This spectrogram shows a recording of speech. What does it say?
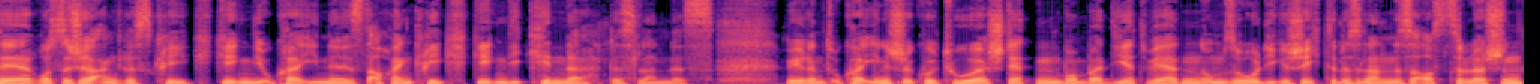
Der russische Angriffskrieg gegen die Ukraine ist auch ein Krieg gegen die Kinder des Landes. Während ukrainische Kulturstätten bombardiert werden, um so die Geschichte des Landes auszulöschen,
